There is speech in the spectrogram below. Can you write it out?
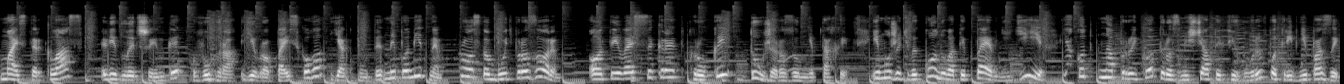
Майстер-клас від личинки вугра європейського як бути непомітним. Просто будь прозорим. От і весь секрет. Круки дуже розумні птахи і можуть виконувати певні дії, як от, наприклад, розміщати фігури в потрібні пази,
